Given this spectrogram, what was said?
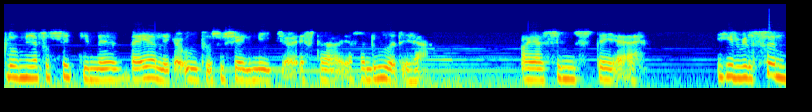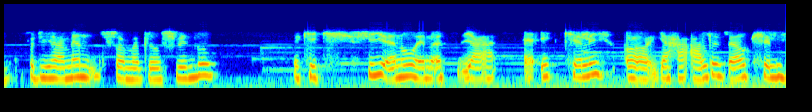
blevet mer forsiktig med, hva jeg legger ut på sosiale medier, efter jeg fant ut av det her. Og jeg synes, det er helt vildt synd for de her menn som er blevet svindlet. Jeg kan ikke si annet enn at jeg er ikke Kelly, og jeg har aldri vært Kelly.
